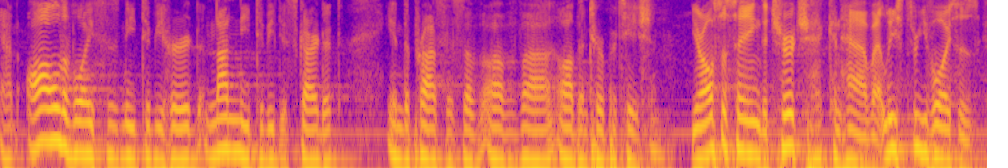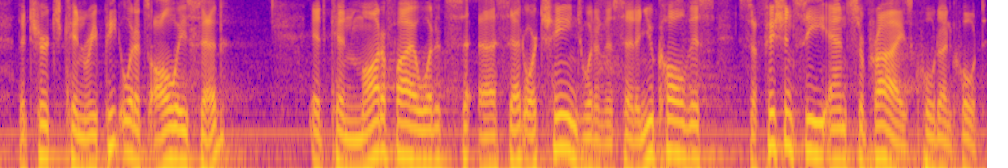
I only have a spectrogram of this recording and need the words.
and all the voices need to be heard. None need to be discarded in the process of, of, uh, of interpretation. You're also saying the church can have at least three voices. The church can repeat what it's always said, it can modify what it's uh, said, or change what it has said. And you call this sufficiency and surprise, quote unquote.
